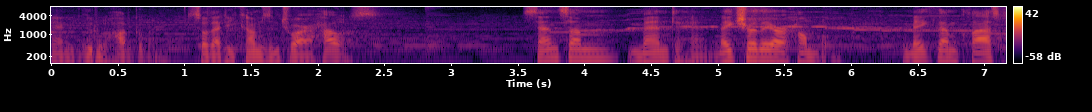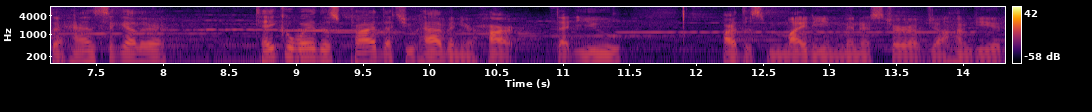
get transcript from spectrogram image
and Guru Hargobind so that he comes into our house. Send some men to him. Make sure they are humble. Make them clasp their hands together. Take away this pride that you have in your heart that you are this mighty minister of Jahangir.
